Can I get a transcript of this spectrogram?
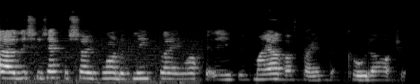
Hello, this is episode one of me playing Rocket League with my other friend called Archie.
